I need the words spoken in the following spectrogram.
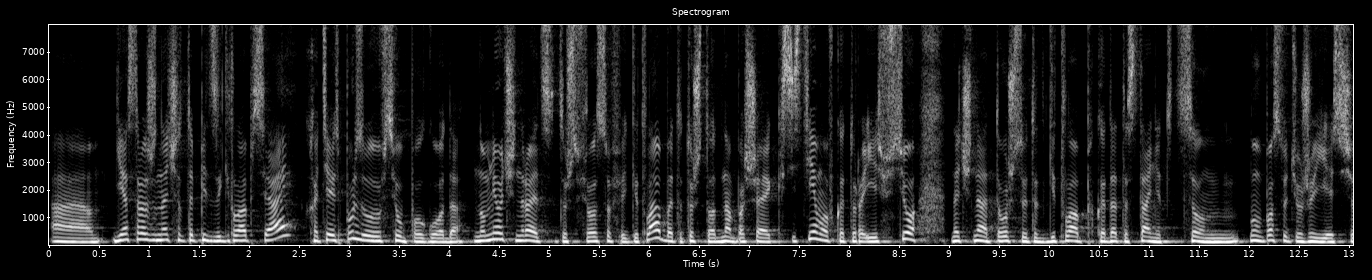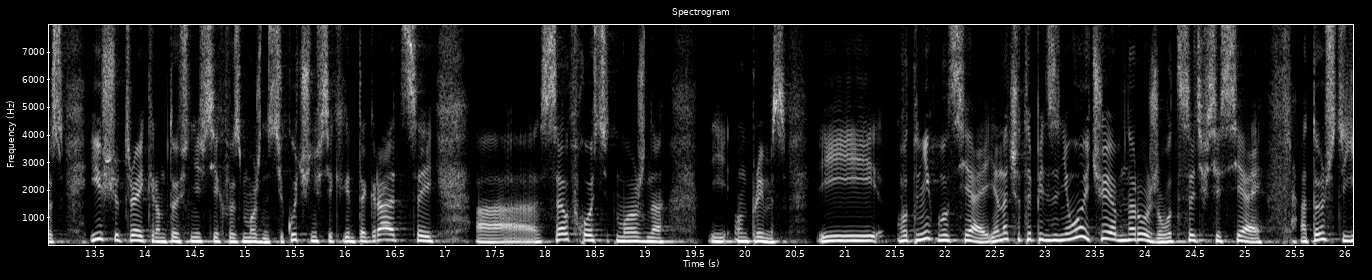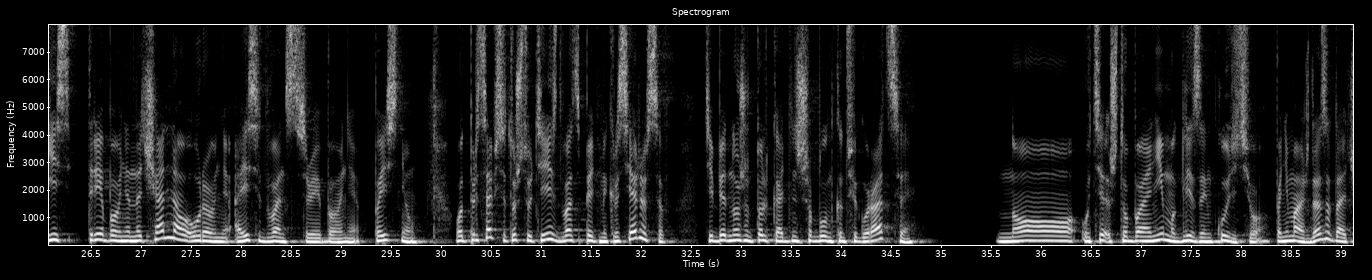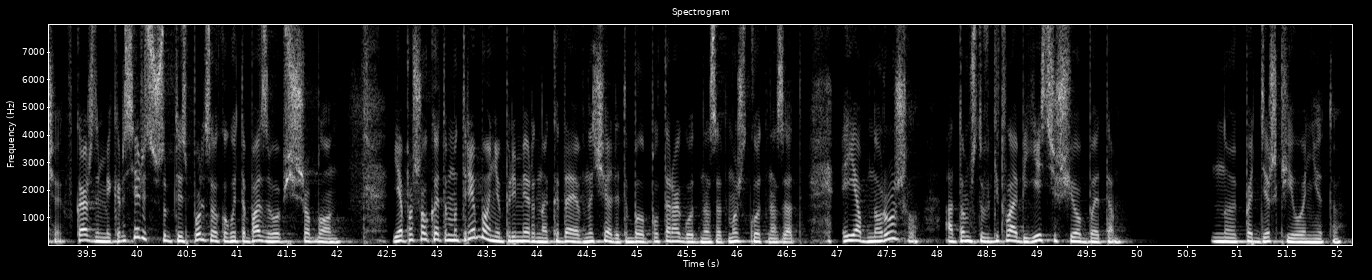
А, я сразу же начал топить за GitLab CI, хотя использовал его всего полгода. Но мне очень нравится то, что философия GitLab это то, что одна большая экосистема, в которой есть все, начиная от того, что этот GitLab когда-то станет целым, ну, по сути, уже есть сейчас issue трекером, то есть не всех возможностей, куча не всех интеграций, а, self-hosted можно, и он premise. И вот у них был CI. Я начал топить за него, и что я обнаружил? Вот с этих всех CI. О том, что есть требования начального уровня, а есть advanced требования. Поясню. Вот представь себе то, что у тебя есть 25 микросервисов, тебе нужен только один шаблон конфигурации, но у тебя, чтобы они могли заинклюдить его. Понимаешь, да, задача? В каждом микросервисе, чтобы ты использовал какой-то базовый общий шаблон. Я пошел к этому требованию примерно, когда я вначале, это было полтора года назад, может, год назад, и я обнаружил о том, что в GitLab есть еще об этом, но поддержки его нету.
